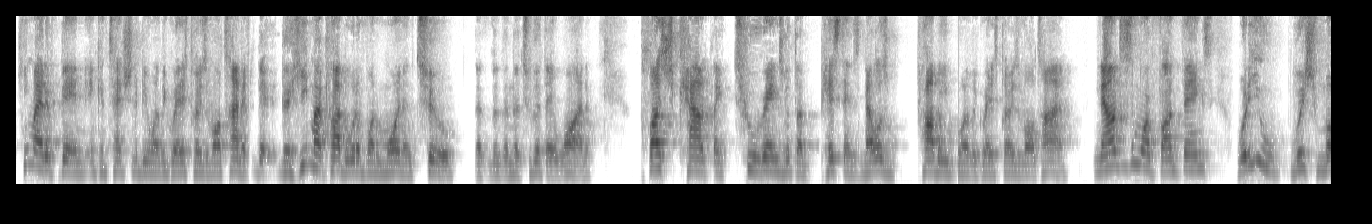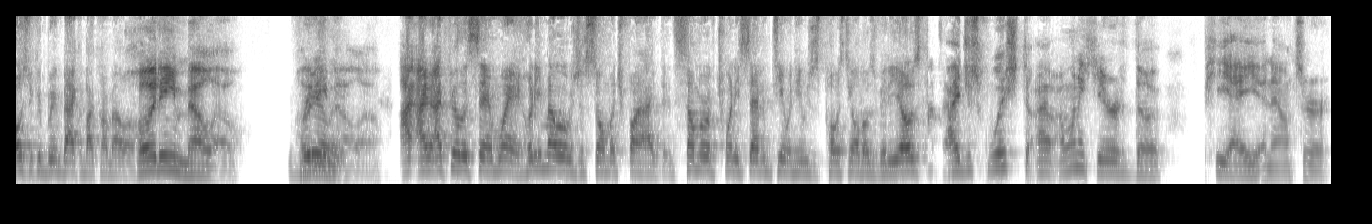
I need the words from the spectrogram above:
He might have been in contention to be one of the greatest players of all time. The, the Heat might probably would have won more than two than the two that they won. Plus, count like two rings with the Pistons. Melo's probably one of the greatest players of all time. Now to some more fun things. What do you wish most we could bring back about Carmelo? Hoodie Melo. Hoodie really? Melo. I, I feel the same way. Hoodie Melo was just so much fun. I, summer of 2017 when he was just posting all those videos. I just wished I, I want to hear the PA announcer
